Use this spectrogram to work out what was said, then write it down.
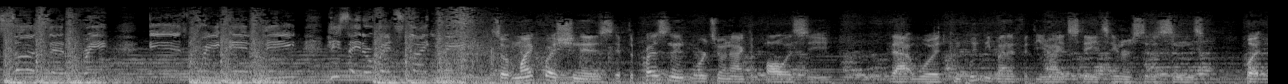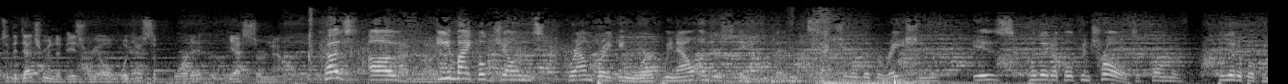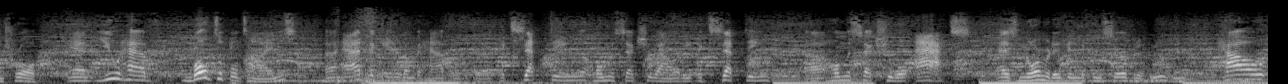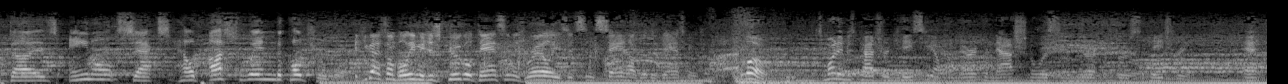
the Son set free is free indeed. He say the wretch like me. So my question is, if the president were to enact a policy that would completely benefit the United States and her citizens, but to the detriment of Israel, would you support it? Yes or no? Because of E. Michael Jones' groundbreaking work, we now understand that sexual liberation is political control. It's a form of political control. And you have multiple times uh, advocated on behalf of uh, accepting homosexuality, accepting uh, homosexual acts as normative in the conservative movement. How does anal sex help us win the culture war? If you guys don't believe me, just Google dancing Israelis. It's insane how good their dance moves are. Hello. So my name is Patrick Casey. I'm an American nationalist and America First patriot. And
